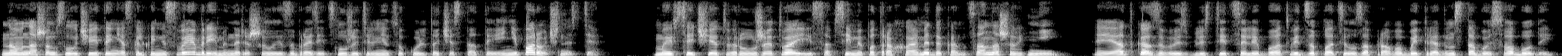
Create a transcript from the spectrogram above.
Но в нашем случае ты несколько несвоевременно решила изобразить служительницу культа чистоты и непорочности. Мы все четверо уже твои, со всеми потрохами до конца наших дней. Я отказываюсь блюсти целебат, ведь заплатил за право быть рядом с тобой свободой.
